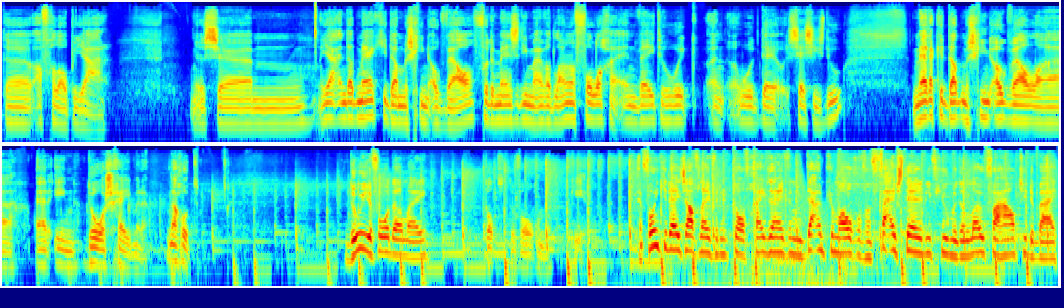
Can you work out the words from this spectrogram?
de afgelopen jaar. Dus ehm, ja, en dat merk je dan misschien ook wel voor de mensen die mij wat langer volgen en weten hoe ik, en, hoe ik de sessies doe. Merken dat misschien ook wel eh, erin doorschemeren. Nou goed, doe je voordeel mee. Tot de volgende keer. En vond je deze aflevering tof? Geef dan even een duimpje omhoog of een 5 sterren review met een leuk verhaaltje erbij.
